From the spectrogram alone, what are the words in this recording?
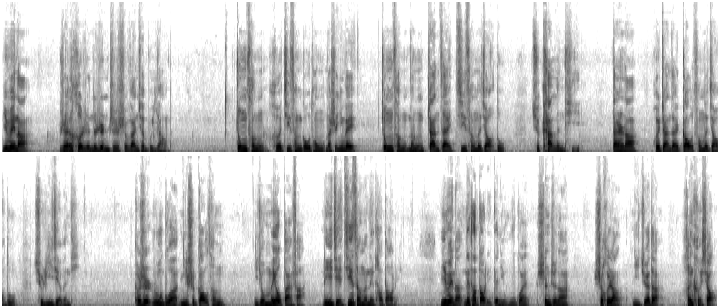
因为呢，人和人的认知是完全不一样的。中层和基层沟通，那是因为中层能站在基层的角度去看问题，但是呢，会站在高层的角度去理解问题。可是如果你是高层，你就没有办法理解基层的那套道理，因为呢，那套道理跟你无关，甚至呢，是会让你觉得很可笑，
